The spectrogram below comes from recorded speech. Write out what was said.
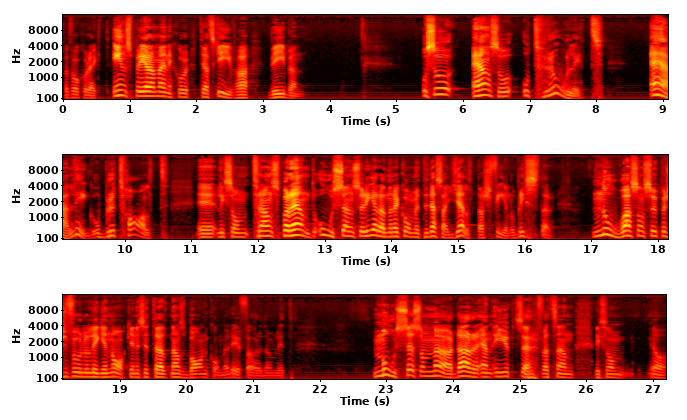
för att vara korrekt, inspirerar människor till att skriva Bibeln. Och så är han så otroligt ärlig och brutalt eh, liksom transparent och osensurerad när det kommer till dessa hjältars fel och brister. Noa som super sig full och ligger naken i sitt tält när hans barn kommer, det är föredömligt. Mose som mördar en egyptier för att sen liksom, ja.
